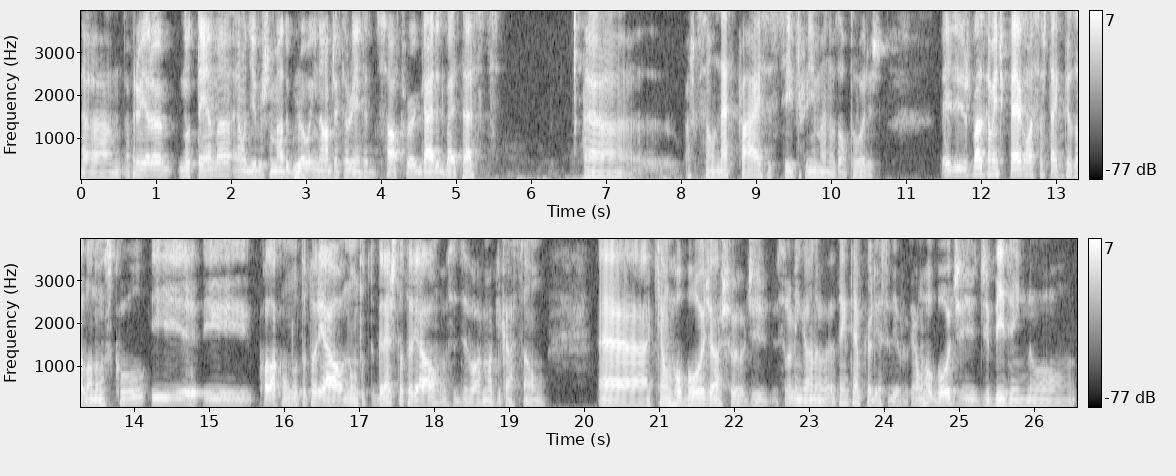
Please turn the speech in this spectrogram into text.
Uh, a primeira, no tema, é um livro chamado Growing Object-Oriented Software Guided by Tests. Uh, acho que são Ned Price e Steve Freeman, os autores. Eles basicamente pegam essas técnicas da London School e, e colocam no tutorial, num grande tutorial. Você desenvolve uma aplicação é, que é um robô de, acho, de, se não me engano, tenho tempo que eu li esse livro, que é um robô de, de bidding no,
